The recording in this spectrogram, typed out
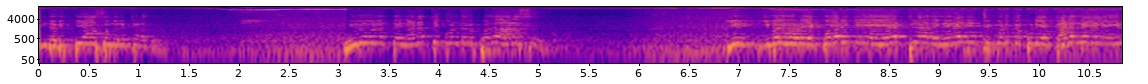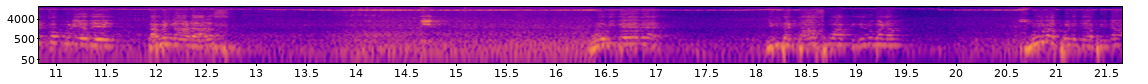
இந்த வித்தியாசம் இருக்கிறது. நிறுவனத்தை நடத்தி கொண்டிருப்பது அரசு. இவர்களுடைய கோரிக்கையை ஏற்று அதை நிறைவேற்றி கொடுக்கக்கூடிய கடமையில் இருக்கக்கூடியது தமிழ்நாடு அரசு. ஒருவேளை இந்த டாஸ்மாக் நிறுவனம் மூடப்படுது அப்படின்னா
